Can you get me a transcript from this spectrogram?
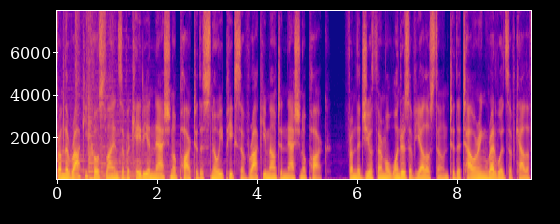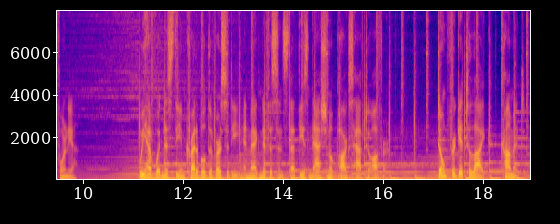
From the rocky coastlines of Acadian National Park to the snowy peaks of Rocky Mountain National Park, from the geothermal wonders of Yellowstone to the towering redwoods of California. We have witnessed the incredible diversity and magnificence that these national parks have to offer. Don't forget to like, comment,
